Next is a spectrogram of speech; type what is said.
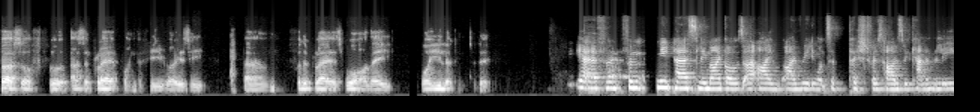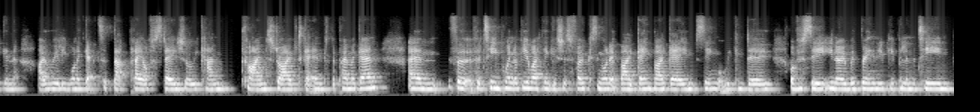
first off, for, as a player point of view, Rosie, um, for the players, what are they? What are you looking to do? yeah, for, for me personally, my goals, I, I, I really want to push for as hard as we can in the league. And I really want to get to that playoff stage so we can try and strive to get into the Prem again. Um, for, for team point of view, I think it's just focusing on it by game by game, seeing what we can do. Obviously, you know, with bringing new people in the team,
